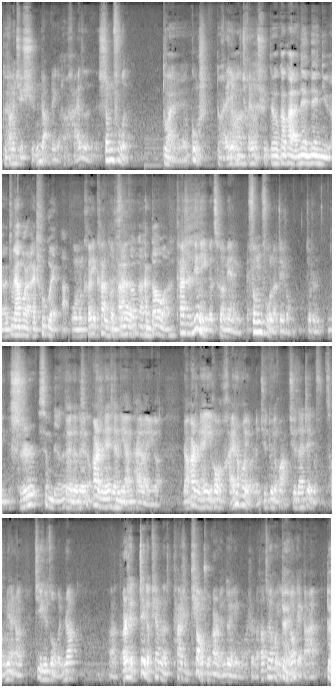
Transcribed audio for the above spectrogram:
他们去寻找这个孩子生父的对故事，很有很有趣。对，快快，那那女的朱亚摩尔还出轨了。我们可以看出她很逗啊，她是另一个侧面丰富了这种就是十性别的对对对，二十年前李安拍了一个。然后二十年以后，还是会有人去对话，去在这个层面上继续做文章，啊！而且这个片子它是跳出二元对立模式的，它最后也没有给答案。对，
